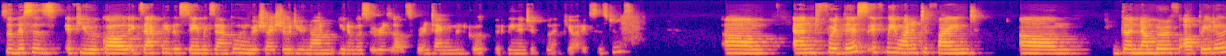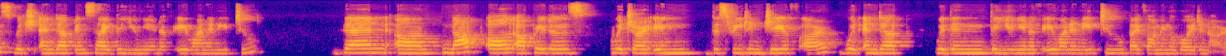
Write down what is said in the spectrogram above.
So this is, if you recall, exactly the same example in which I showed you non-universal results for entanglement growth between integrable and chaotic systems. Um, and for this, if we wanted to find um, the number of operators which end up inside the union of A1 and A2, then um, not all operators which are in this region J of R would end up within the union of A1 and A2 by forming a void in R.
